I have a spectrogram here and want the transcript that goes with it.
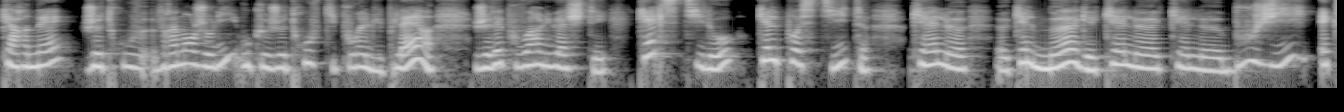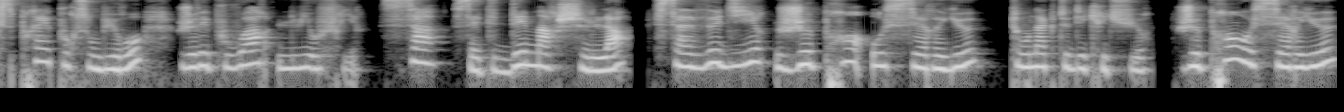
carnet je trouve vraiment joli ou que je trouve qui pourrait lui plaire, je vais pouvoir lui acheter. Quel stylo, quel post-it, quel, euh, quel mug, quelle, quelle bougie exprès pour son bureau, je vais pouvoir lui offrir. Ça, cette démarche-là, ça veut dire je prends au sérieux ton acte d'écriture. Je prends au sérieux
